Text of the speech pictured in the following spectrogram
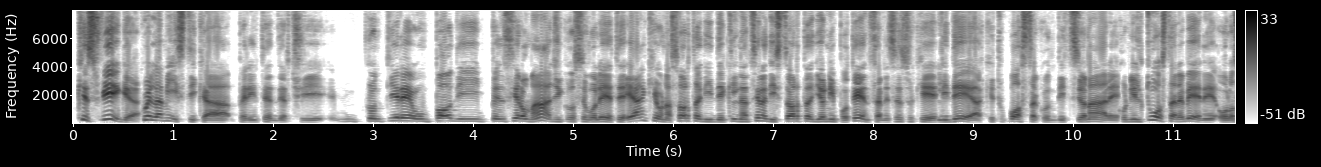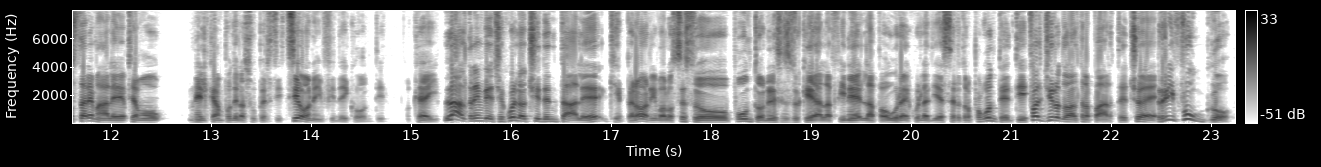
Che sfiga! Quella mistica, per intenderci, contiene un po' di pensiero magico, se volete, e anche una sorta di declinazione distorta di onnipotenza, nel senso che l'idea che tu possa condizionare con il tuo stare bene o lo stare male, siamo nel campo della superstizione, in fin dei conti, ok? L'altra invece, quella occidentale, che però arriva allo stesso punto, nel senso che alla fine la paura è quella di essere troppo contenti, fa il giro dall'altra parte, cioè rifuggo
